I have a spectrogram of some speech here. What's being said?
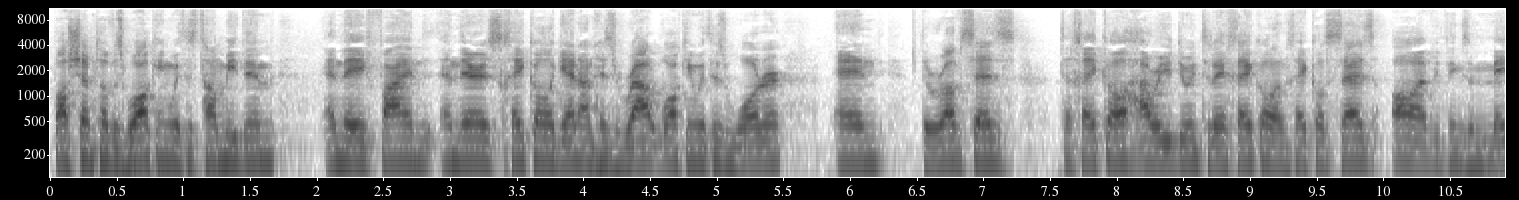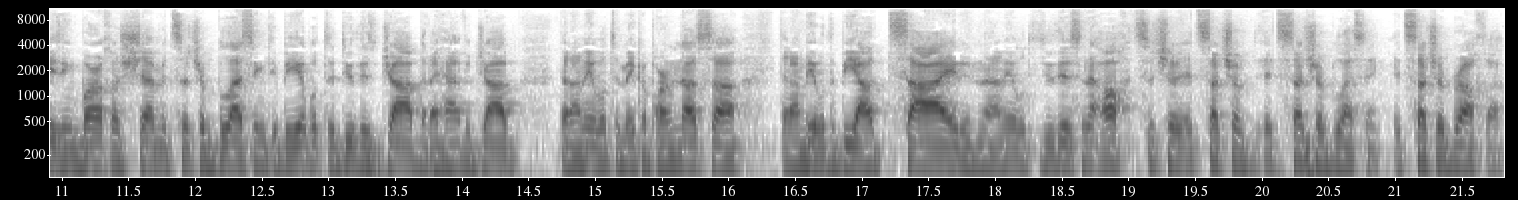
Baal Shem Tov is walking with his Talmidim and they find and there's Chekel again on his route walking with his water, and the Rav says to Chekel, "How are you doing today, Chekel?" And Chekel says, "Oh, everything's amazing, Baruch Hashem. It's such a blessing to be able to do this job. That I have a job that I'm able to make a parnasa, that I'm able to be outside, and I'm able to do this and that. Oh, it's such a, it's such a, it's such a blessing. It's such a bracha,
